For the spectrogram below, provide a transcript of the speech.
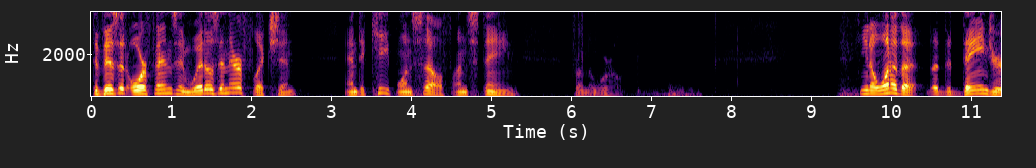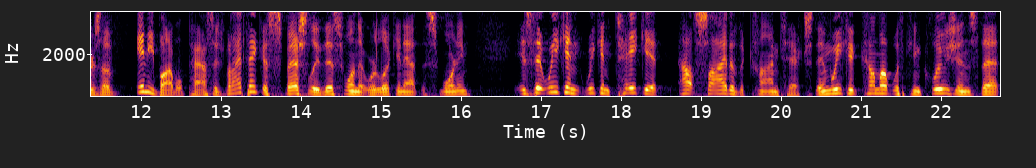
to visit orphans and widows in their affliction, and to keep oneself unstained from the world. You know, one of the, the, the, dangers of any Bible passage, but I think especially this one that we're looking at this morning, is that we can, we can take it outside of the context, and we could come up with conclusions that,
